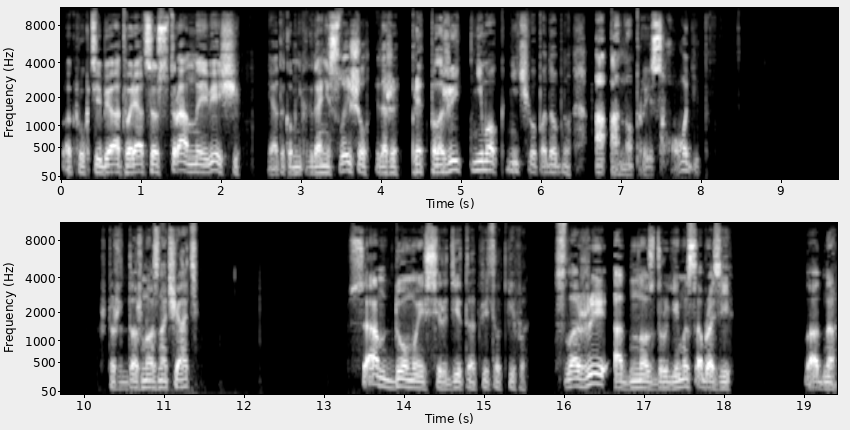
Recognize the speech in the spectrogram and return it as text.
Вокруг тебя творятся странные вещи. Я о таком никогда не слышал и даже предположить не мог ничего подобного. А оно происходит. Что же это должно означать? — Сам думай, — сердито ответил Кифа. — Сложи одно с другим и сообрази. — Ладно,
